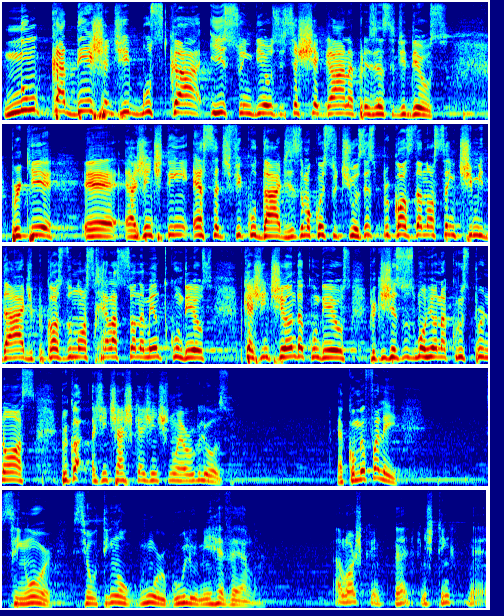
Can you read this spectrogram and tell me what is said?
Nunca deixa de buscar isso em Deus e se chegar na presença de Deus. Porque é, a gente tem essa dificuldade, às vezes é uma coisa sutil, às vezes por causa da nossa intimidade, por causa do nosso relacionamento com Deus, porque a gente anda com Deus, porque Jesus morreu na cruz por nós, porque a gente acha que a gente não é orgulhoso. É como eu falei, Senhor, se eu tenho algum orgulho, me revela. É lógico que né, a gente tem, é,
